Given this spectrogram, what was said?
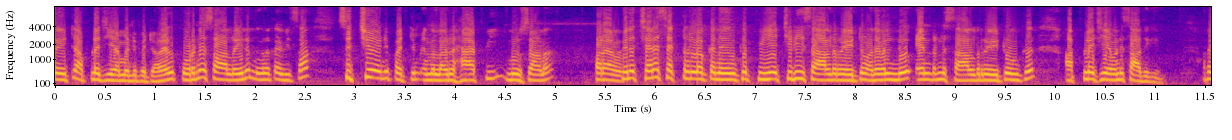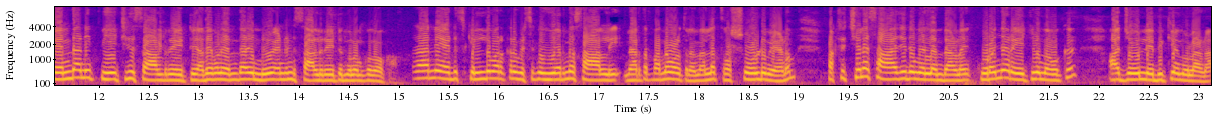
റേറ്റ് അപ്ലൈ ചെയ്യാൻ വേണ്ടി പറ്റും. അതായത് കുറഞ്ഞ സാലറിയിലും നിങ്ങൾക്ക് ആ വിസ സ്വിച്ച് ചെയ്യാൻ പറ്റും എന്നുള്ള ഒരു ഹാപ്പി ന്യൂസ് പറയാനുള്ളത്. പിന്നെ ചില സെക്ടറിലൊക്കെ നിങ്ങൾക്ക് പി എച്ച് ഡി സാലറി റേറ്റും അതേപോലെ ന്യൂ എൻട്രൻസ് സാലറി റേറ്റും നമുക്ക് അപ്ലൈ ചെയ്യാൻ വേണ്ടി സാധിക്കും. അപ്പോൾ എന്താണ് ഈ P H D salary rate അതേപോലെ എന്താണ് ന്യൂ എൻട്രൻസ് സാലറി റേറ്റ് എന്ന് നമുക്ക് നോക്കാം. സാധാരണയായിട്ട് സ്കിൽഡ് വർക്കർ വിസക്ക് ഉയർന്ന സാലറി നേരത്തെ പറഞ്ഞ പോലെ തന്നെ നല്ല ത്രഷ് ഹോൾഡ് വേണം. പക്ഷെ ചില സാഹചര്യങ്ങളിൽ എന്താണ്? കുറഞ്ഞ റേറ്റിൽ നമുക്ക് ആ ജോലി ലഭിക്കുക എന്നുള്ളതാണ്.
